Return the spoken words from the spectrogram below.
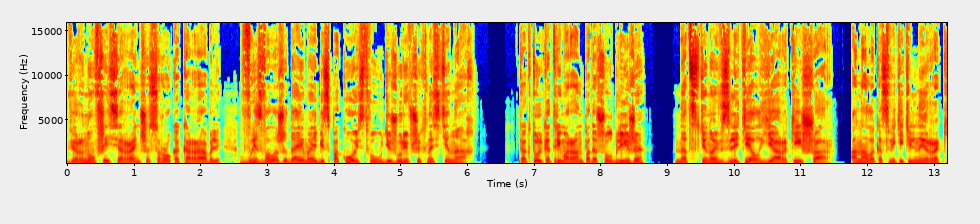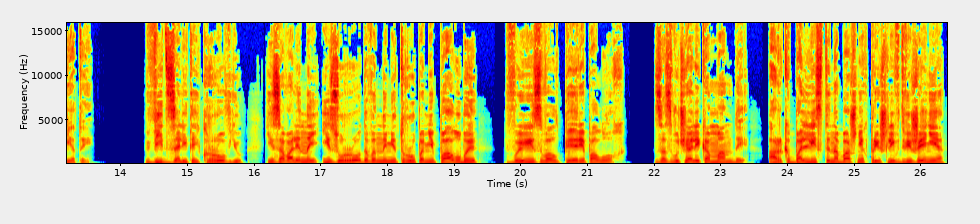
Вернувшийся раньше срока корабль вызвал ожидаемое беспокойство у дежуривших на стенах. Как только тримаран подошел ближе, над стеной взлетел яркий шар, аналог осветительной ракеты. Вид залитой кровью и заваленной изуродованными трупами палубы вызвал переполох. Зазвучали команды, аркбаллисты на башнях пришли в движение,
